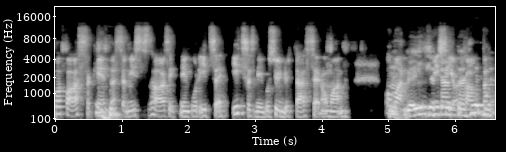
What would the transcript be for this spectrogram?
vapaassa kentässä, missä saa sit niin kuin itse, itse niin kuin synnyttää sen oman oman ja ihmiset vision kautta. Hirve,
